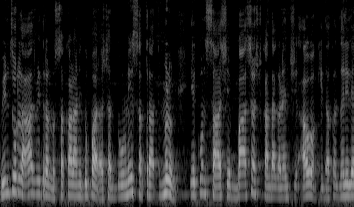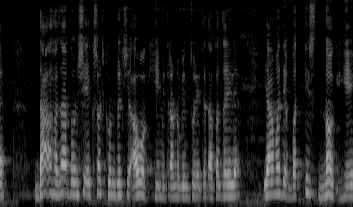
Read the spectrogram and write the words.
विंचूरला आज मित्रांनो सकाळ आणि दुपार अशा दोन्ही सत्रात मिळून एकूण सहाशे बासष्ट कांदा गाड्यांची आवक ही दाखल झालेली आहे. दहा हजार दोनशे एकसष्ट क्विंटलची आवक ही मित्रांनो विंचूर येथे दाखल झालेली आहे. यामध्ये बत्तीस नग हे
